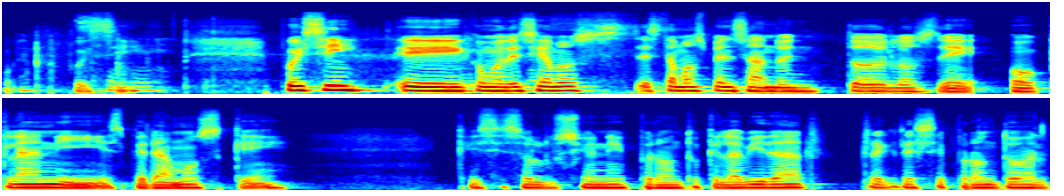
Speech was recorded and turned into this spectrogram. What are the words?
Bueno, pues sí. Sí. Pues sí, eh, como decíamos, estamos pensando en todos los de Oakland y esperamos que, que se solucione pronto, que la vida regrese pronto al,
